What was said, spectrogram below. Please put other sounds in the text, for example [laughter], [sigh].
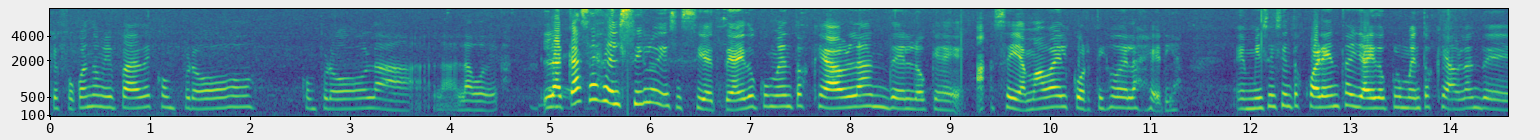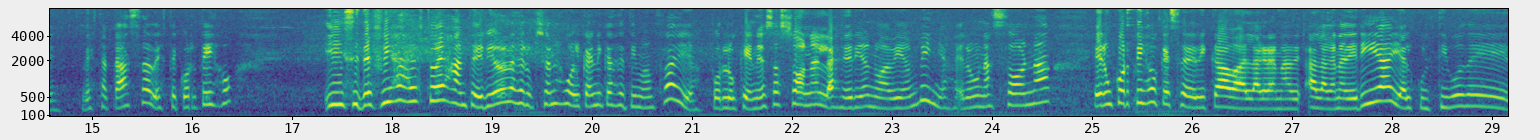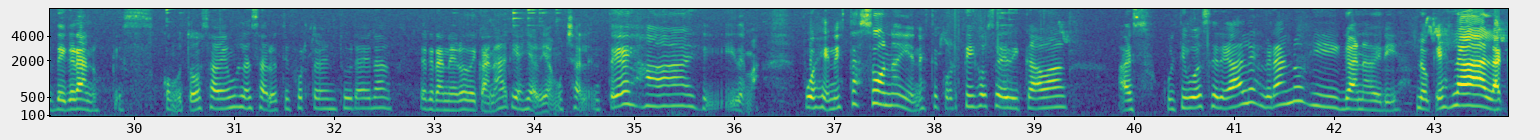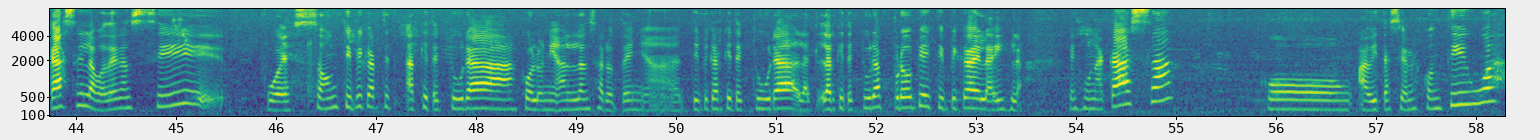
que fue cuando mi padre compró, compró la, la, bodega. La casa es del siglo XVII, hay documentos que hablan de lo que ah, se llamaba el cortijo de la Jeria. En 1640 ya hay documentos que hablan de, de esta casa, de este cortijo, y si te fijas, esto es anterior a las erupciones volcánicas de Timanfaya, por lo que en esa zona, en la Jeria, no habían viñas. Era una zona, era un cortijo que se dedicaba a la, ganadería y al cultivo de, grano, que es, como todos sabemos, Lanzarote y Fuerteventura eran el granero de Canarias y había mucha lenteja y, demás. Pues en esta zona y en este cortijo se dedicaban a eso, cultivo de cereales, granos y ganadería. Lo que es la, la casa y la bodega en sí pues son típica arquitectura colonial lanzaroteña, típica arquitectura, la, arquitectura propia y típica de la isla. Es una casa con habitaciones contiguas,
